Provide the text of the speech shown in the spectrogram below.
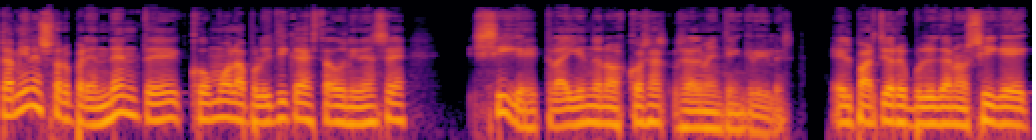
También es sorprendente cómo la política estadounidense sigue trayéndonos cosas realmente increíbles. El Partido Republicano sigue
